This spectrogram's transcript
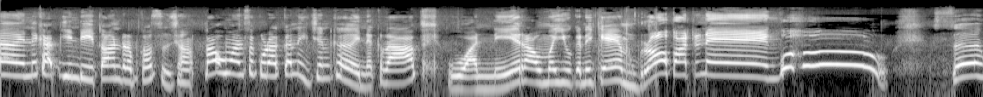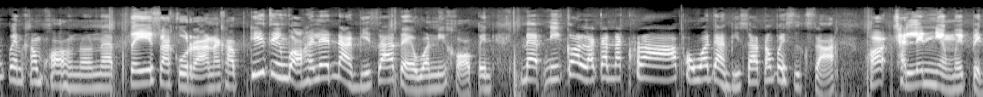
เลยนะครับ ยินดีต้อนรับเข้าสู่ช่องเต้าวันสกุระกันอีกเช่นเคยนะครับ วันนี้เรามาอยู่กันในเกมโรบอทนั่นเองวู้ฮู้ซึ่งเป็นคำขอของน้องนาเตซากุระนะครับ ที่จริงบอกให้เล่นด่านพิซซ่าแต่วันนี้ขอเป็นแบบนี้ก่อนละกันนะครับ เพราะว่าด่านพิซซ่าต้องไปศึกษา เพราะฉันเล่นยังไม่เป็น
